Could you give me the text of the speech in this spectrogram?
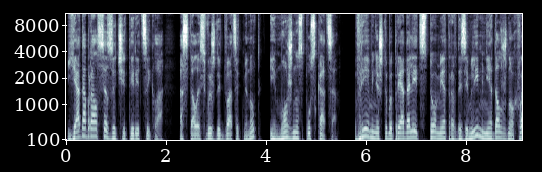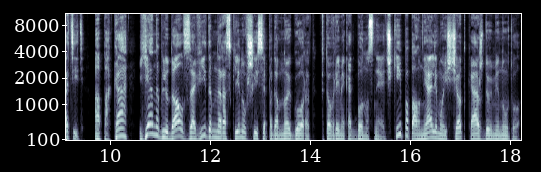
я добрался за четыре цикла — Осталось выждать 20 минут, и можно спускаться. Времени, чтобы преодолеть 100 метров до земли, мне должно хватить. А пока я наблюдал за видом на раскинувшийся подо мной город, в то время как бонусные очки пополняли мой счет каждую минуту.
